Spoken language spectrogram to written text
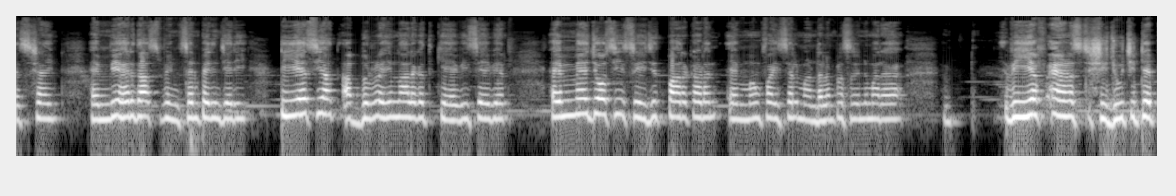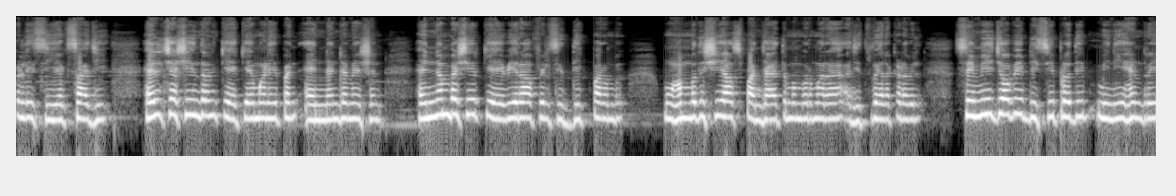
S Shine M V Haridas Vincent Perincheri T A Siyad Abdul Rahim Nalakath K V Xavier M A Josy Sreejith Parakkadan M M Faisal മണ്ഡലം പ്രസിഡന്റുമാരായ V F Ernest Shiju Chittepally C X Saji L Sasheendran K K Maniyappan N N Rameshan N M Basheer K V Rafil Siddique Parambu Muhammad Shiyas panchayat മെമ്പർമാരായ Ajith Velakkadavil Simi Joby BC Pradeep Mini Henry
